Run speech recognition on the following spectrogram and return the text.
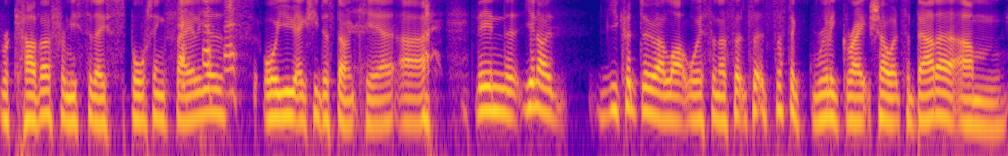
recover from yesterday's sporting failures, or you actually just don't care, uh, then you know you could do a lot worse than this. It's, it's just a really great show. It's about a um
